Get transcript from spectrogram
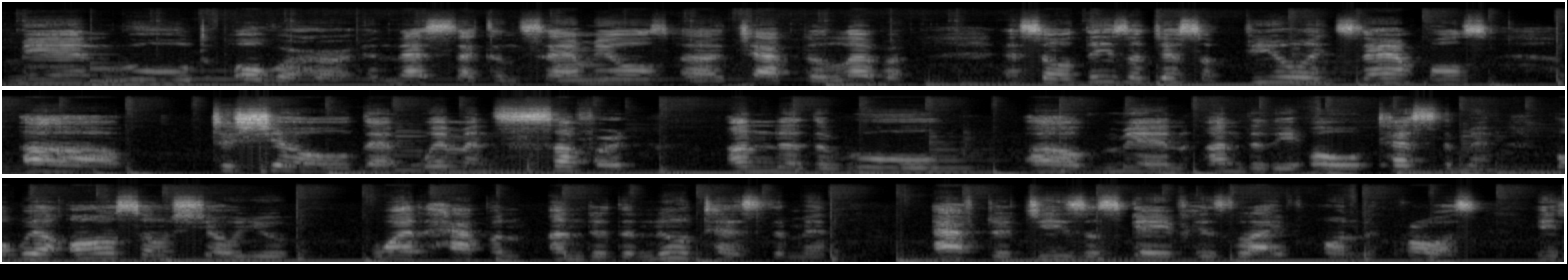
men ruled over her. And that's Second Samuel's uh, chapter 11. And so these are just a few examples uh, to show that women suffered under the rule of men under the Old Testament. But we'll also show you what happened under the New Testament after Jesus gave his life on the cross. It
